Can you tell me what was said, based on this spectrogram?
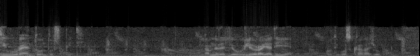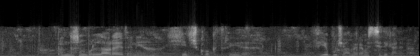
Σίγουρα είναι το σπίτι. Να κάνετε λίγο γλύωρα γιατί ο τύπος κρατά και ο Πάντως είναι πολλά ωραία η ταινία. Hitchcock thriller. Φύγε που τσάμε ρε, μες σε τι κανένα. ρε.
